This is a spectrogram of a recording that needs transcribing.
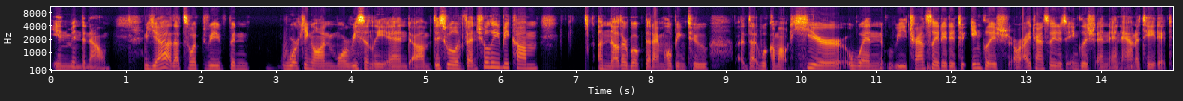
in Mindanao. Yeah, that's what we've been working on more recently. And um, this will eventually become another book that I'm hoping to that will come out here when we translate it into English or I translate it to English and, and annotate it.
